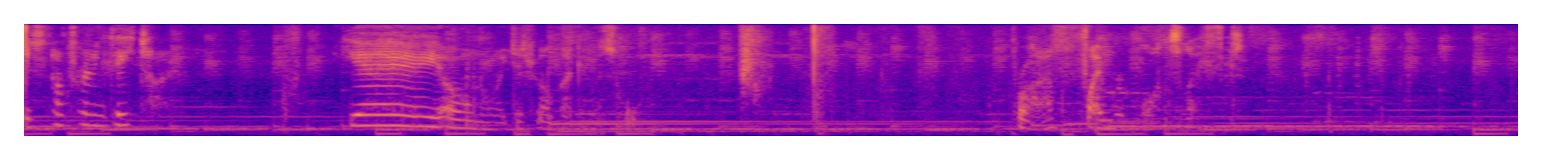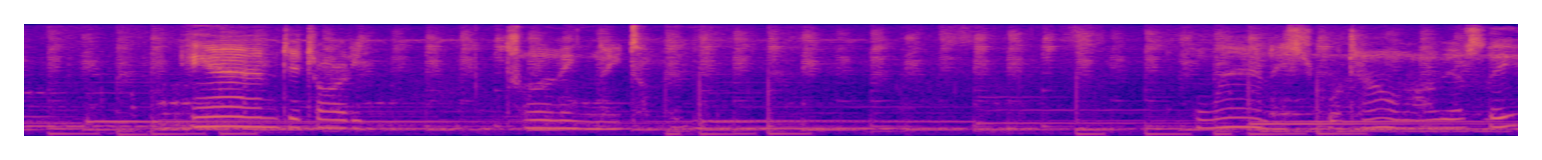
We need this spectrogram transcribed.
it's not turning daytime. Yay! Oh no, I just fell back in this hole. Bro, I have five more blocks left. And it's already turning nighttime. Obviously.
